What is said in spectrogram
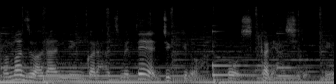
まあ、まずはランニングから始めて10キロをしっかり走るっていう。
